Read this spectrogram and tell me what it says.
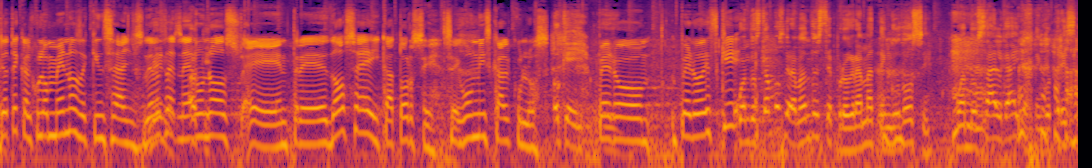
yo te calculo menos de 15 años. Debes Menos, tener unos eh, entre 12 y 14, según mis cálculos. Ok. Pero, pero es que Cuando estamos grabando este programa tengo 12. Cuando salga ya tengo 13.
